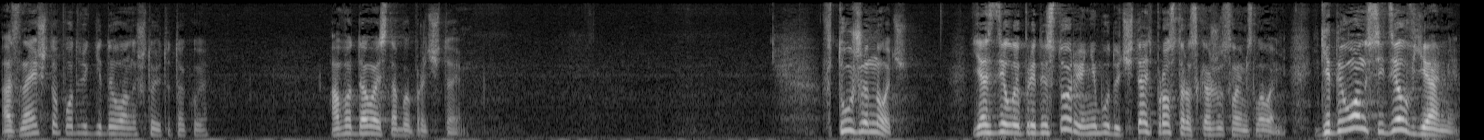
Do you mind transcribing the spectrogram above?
а знаешь, что подвиг Гидеона, что это такое? А вот давай с тобой прочитаем. В ту же ночь, я сделаю предысторию, не буду читать, просто расскажу своими словами. Гидеон сидел в яме,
